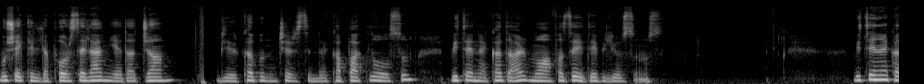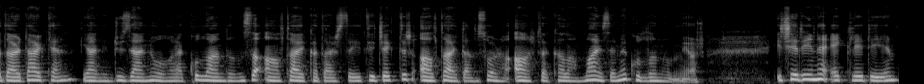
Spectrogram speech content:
bu şekilde porselen ya da cam bir kabın içerisinde kapaklı olsun bitene kadar muhafaza edebiliyorsunuz. Bitene kadar derken yani düzenli olarak kullandığınızda 6 ay kadar size yetecektir. 6 aydan sonra arta kalan malzeme kullanılmıyor. İçeriğine eklediğim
